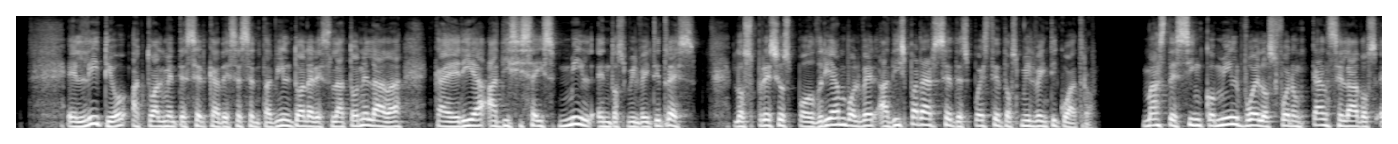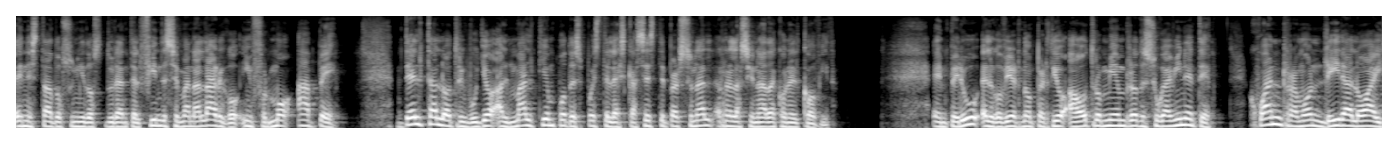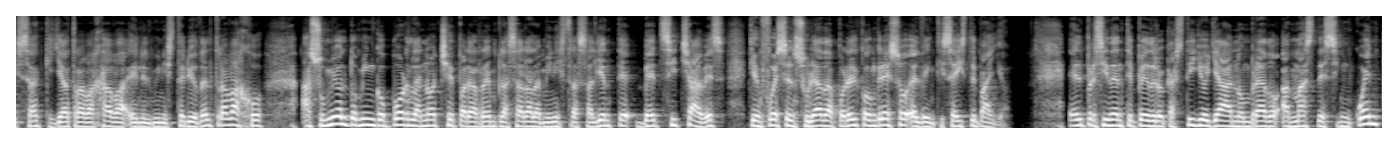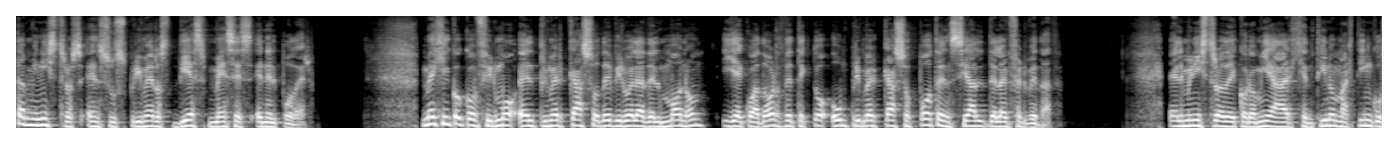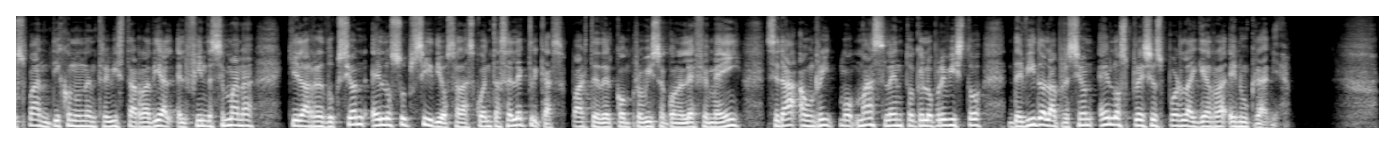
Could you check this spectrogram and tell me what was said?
El litio, actualmente cerca de 60 mil dólares la tonelada, caería a 16 mil en 2023. Los precios podrían volver a dispararse después de 2024. Más de 5.000 vuelos fueron cancelados en Estados Unidos durante el fin de semana largo, informó AP. Delta lo atribuyó al mal tiempo después de la escasez de personal relacionada con el COVID. En Perú, el gobierno perdió a otro miembro de su gabinete. Juan Ramón Lira Loaiza, que ya trabajaba en el Ministerio del Trabajo, asumió el domingo por la noche para reemplazar a la ministra saliente Betsy Chávez, quien fue censurada por el Congreso el 26 de mayo. El presidente Pedro Castillo ya ha nombrado a más de 50 ministros en sus primeros 10 meses en el poder. México confirmó el primer caso de viruela del mono y Ecuador detectó un primer caso potencial de la enfermedad. El ministro de Economía argentino Martín Guzmán dijo en una entrevista radial el fin de semana que la reducción en los subsidios a las cuentas eléctricas, parte del compromiso con el FMI, será a un ritmo más lento que lo previsto debido a la presión en los precios por la guerra en Ucrania.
